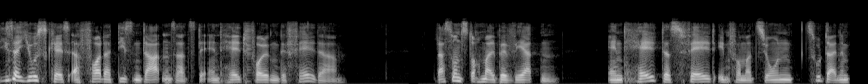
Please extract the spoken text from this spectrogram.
dieser Use Case erfordert diesen Datensatz, der enthält folgende Felder. Lass uns doch mal bewerten. Enthält das Feld Informationen zu deinem,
